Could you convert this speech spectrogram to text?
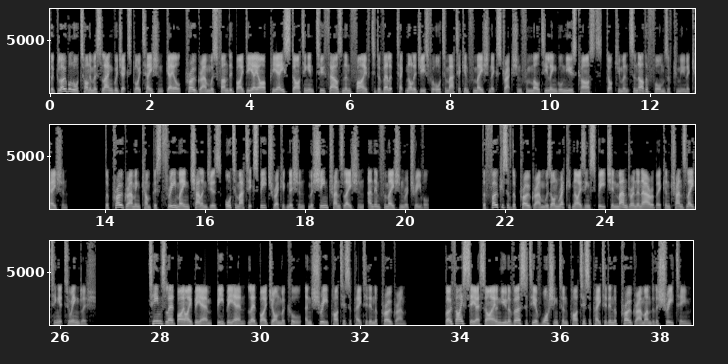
The Global Autonomous Language Exploitation program was funded by DARPA starting in 2005 to develop technologies for automatic information extraction from multilingual newscasts, documents and other forms of communication. The program encompassed three main challenges, automatic speech recognition, machine translation, and information retrieval. The focus of the program was on recognizing speech in Mandarin and Arabic and translating it to English. Teams led by IBM, BBN led by John Makhoul, and SRI participated in the program. Both ICSI and University of Washington participated in the program under the SRI team.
